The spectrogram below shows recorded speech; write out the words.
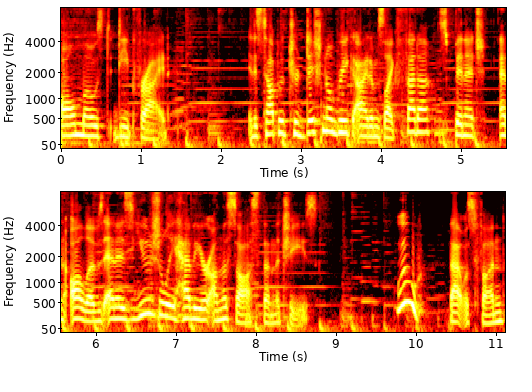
almost deep fried. It is topped with traditional Greek items like feta, spinach, and olives, and is usually heavier on the sauce than the cheese. Woo! That was fun.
